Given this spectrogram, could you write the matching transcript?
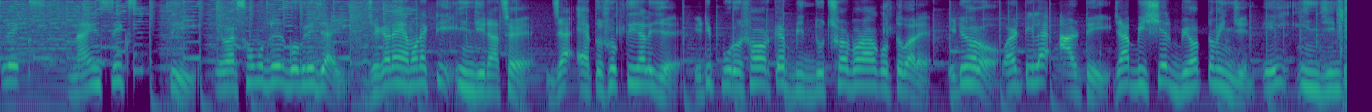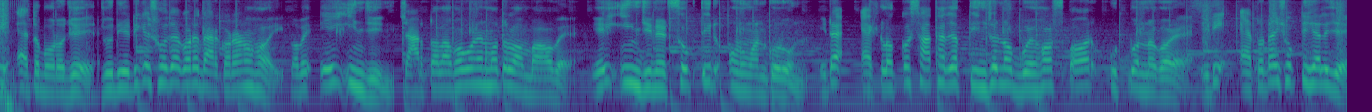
ফ্লেক্স নাইন সিক্স টি এবার সমুদ্রের গভীরে যাই, যেখানে এমন একটি ইঞ্জিন আছে, যা এত শক্তিশালী যে এটি পুরো শহরকে বিদ্যুৎ সরবরাহ করতে পারে। এটি হলো পার্টিলা আরটি যা বিশ্বের বৃহত্তম ইঞ্জিন। এই ইঞ্জিনটি এত বড় যে, যদি এটিকে সোজা করে দাঁড় করানো হয়, তবে এই ইঞ্জিন চারতলা ভবনের মতো লম্বা হবে। এই ইঞ্জিনের শক্তির অনুমান করুন, এটা এক লক্ষ সাত হাজার তিনশো নব্বই হর্স পাওয়ার উৎপন্ন করে। এটি এতটাই শক্তিশালী যে,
